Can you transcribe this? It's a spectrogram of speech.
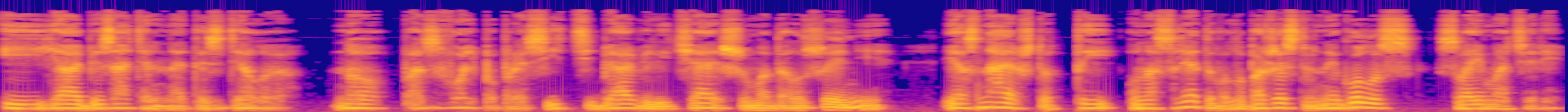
И я обязательно это сделаю. Но позволь попросить тебя о величайшем одолжении. Я знаю, что ты унаследовала божественный голос своей матери,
